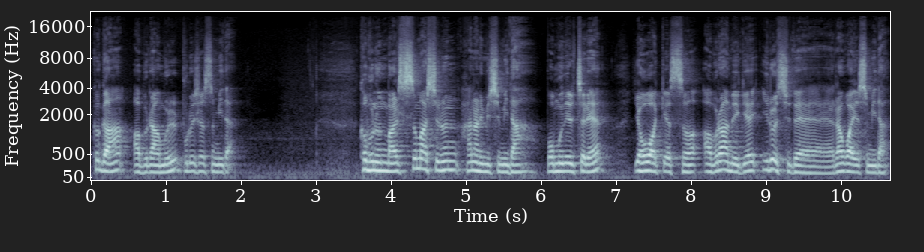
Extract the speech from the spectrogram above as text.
그가 아브라함을 부르셨습니다. 그분은 말씀하시는 하나님이십니다. 본문 1절에 여호와께서 아브라함에게 이르시되라고 하였습니다.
